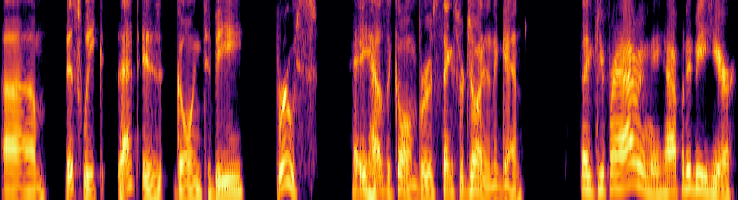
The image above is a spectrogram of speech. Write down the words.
Um, this week, that is going to be Bruce. Hey, how's it going, Bruce? Thanks for joining again. Thank you for having me. Happy to be here.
